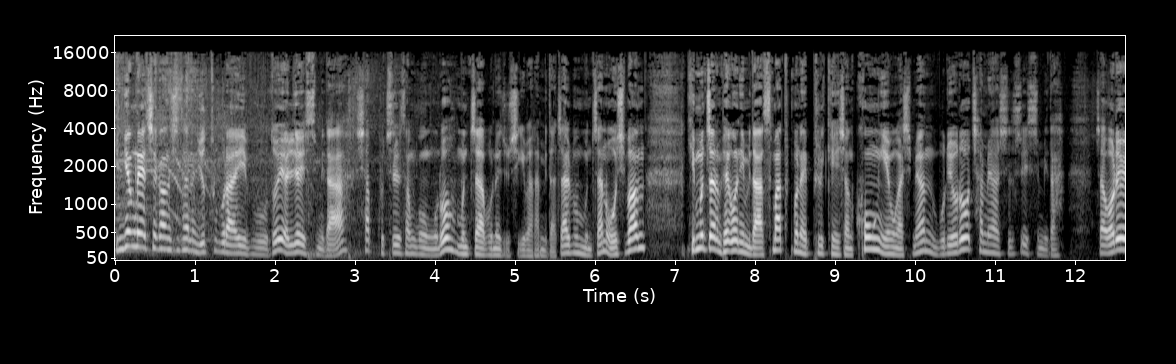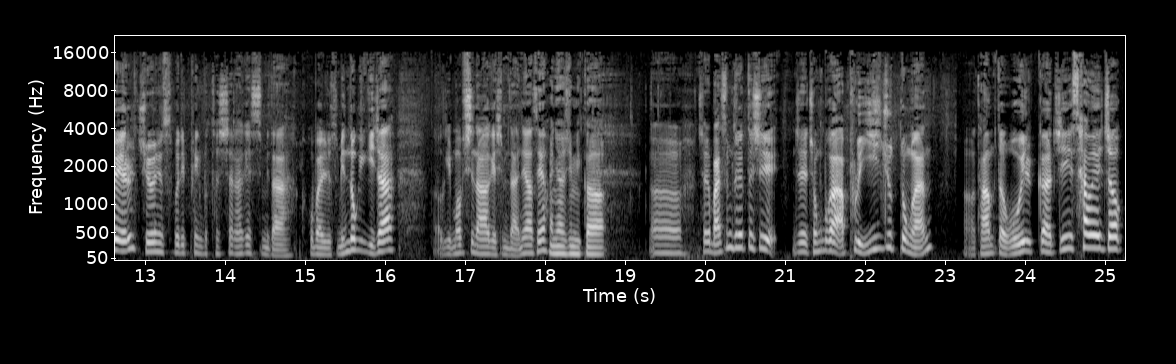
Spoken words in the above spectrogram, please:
김경래 최강 시사는 유튜브 라이브도 열려 있습니다. 샵 9730으로 문자 보내주시기 바랍니다. 짧은 문자는 50원, 긴 문자는 100원입니다. 스마트폰 애플리케이션 콩 이용하시면 무료로 참여하실 수 있습니다. 자, 월요일 주요 뉴스 브리핑부터 시작하겠습니다. 고발 뉴스 민노기 기자 어김없이 나와 계십니다. 안녕하세요. 안녕하십니까. 어, 제가 말씀드렸듯이 이제 정부가 앞으로 2주 동안 어, 다음 달 5일까지 사회적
